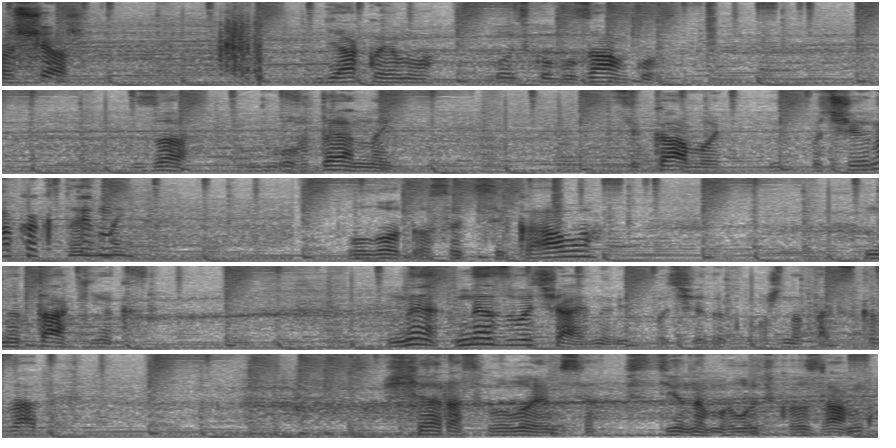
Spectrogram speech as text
Ну що ж, дякуємо Луцькому замку за двохденний цікавий відпочинок активний. Було досить цікаво. Не так, як не, незвичайний відпочинок, можна так сказати. Ще раз милуємося стінами Луцького замку.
